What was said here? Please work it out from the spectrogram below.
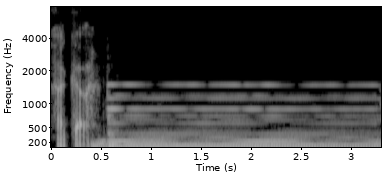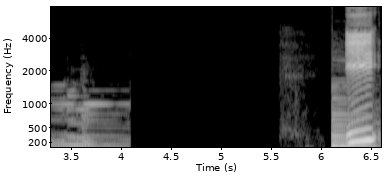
Acá va. Y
